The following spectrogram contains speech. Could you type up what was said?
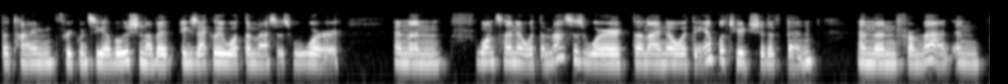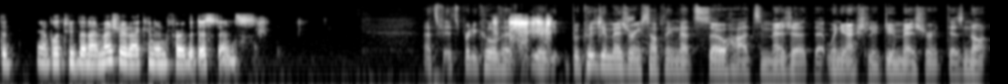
the time frequency evolution of it, exactly what the masses were. And then once I know what the masses were, then I know what the amplitude should have been. And then from that and the amplitude that I measured, I can infer the distance. That's it's pretty cool that you because you're measuring something that's so hard to measure that when you actually do measure it, there's not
